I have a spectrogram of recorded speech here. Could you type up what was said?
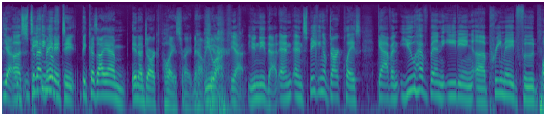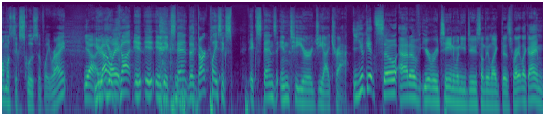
Yeah, uh, to that vein, of- AT, because I am in a dark place right now. You here. are, yeah. You need that. And and speaking of dark place, Gavin, you have been eating uh, pre-made food almost exclusively, right? Yeah, Your, your gut it it, it extend the dark place ex- extends into your GI tract. You get so out of your routine when you do something like this, right? Like I'm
